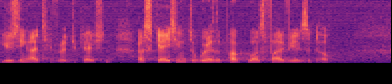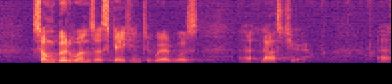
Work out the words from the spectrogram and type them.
using IT for education are skating to where the puck was five years ago. Some good ones are skating to where it was uh, last year, uh,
